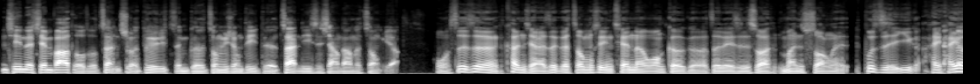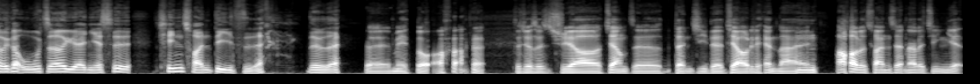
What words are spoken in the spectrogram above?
年轻的先发投手站出来，对于整个中信兄弟的战力是相当的重要。我是真的看起来这个中信签了王哥哥，这也是算蛮爽的，不止一个，还还有一个吴哲源也是亲传弟子，对不对？对，没错，这就是需要这样子等级的教练来好好的传承他的经验。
